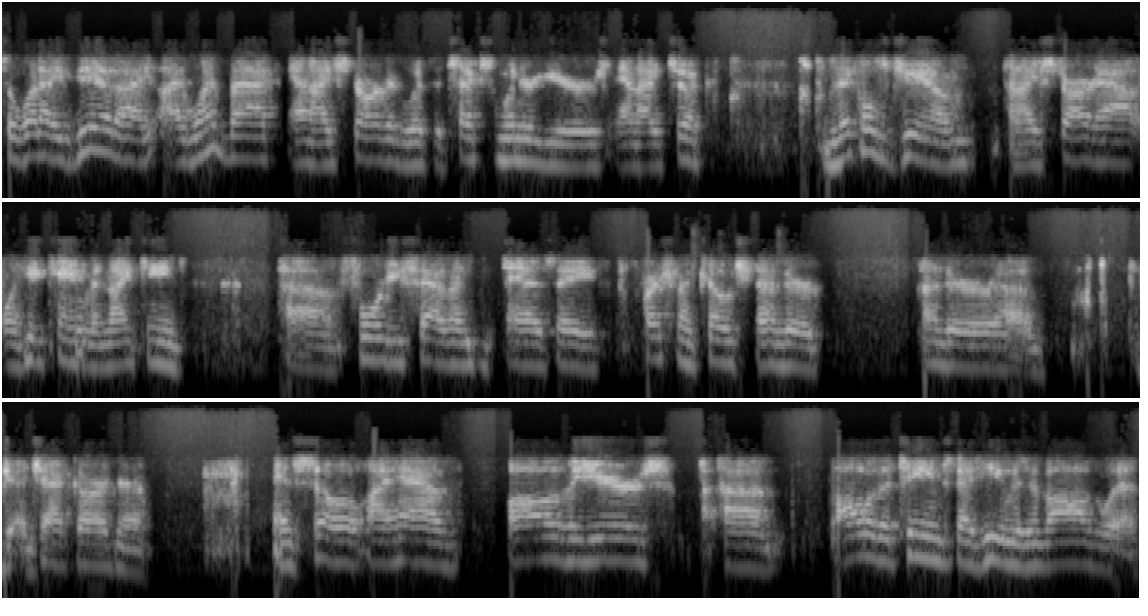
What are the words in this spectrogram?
So what I did, I, I went back and I started with the Tex Winter years, and I took Nichols Gym, and I start out when he came in 1947 uh, as a freshman coach under under uh, Jack Gardner, and so I have all of the years, uh, all of the teams that he was involved with.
